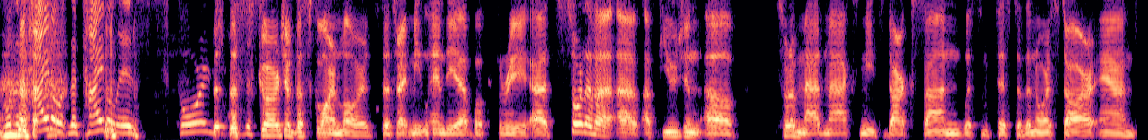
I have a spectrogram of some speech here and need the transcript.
well, the title the title is Scourge. The, the of Scourge of the Scorn Lords. That's right. Meatlandia Book Three. Uh, it's sort of a, a, a fusion of sort of Mad Max meets Dark Sun with some Fist of the North Star and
